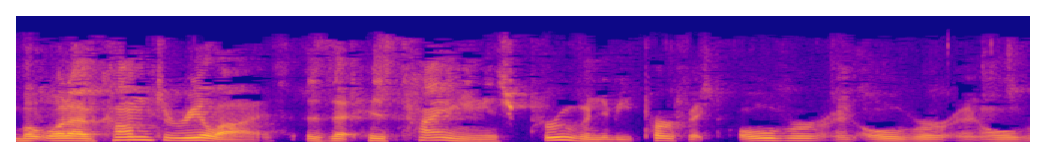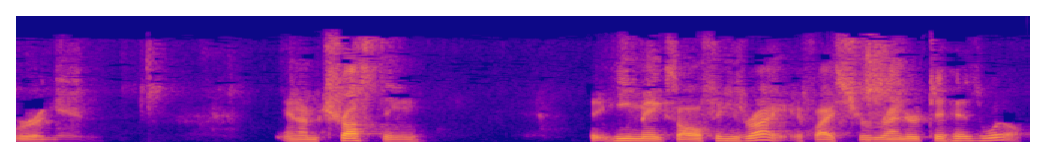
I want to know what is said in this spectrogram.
But what I've come to realize is that his timing is proven to be perfect over and over and over again. And I'm trusting that he makes all things right if I surrender to his will.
